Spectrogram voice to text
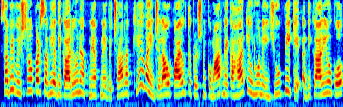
सभी विषयों पर सभी अधिकारियों ने अपने अपने विचार रखे। वहीं जिला उपायुक्त कृष्ण कुमार ने कहा कि उन्होंने यूपी के अधिकारियों को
